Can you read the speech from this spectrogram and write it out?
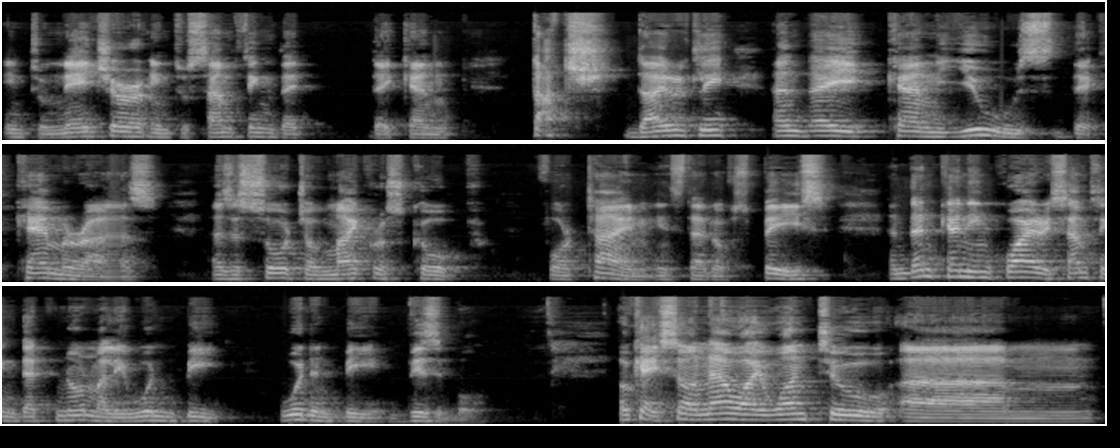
into nature, into something that they can touch directly, and they can use the cameras as a sort of microscope for time instead of space, and then can inquire something that normally wouldn't be wouldn't be visible. Okay, so now I want to um,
